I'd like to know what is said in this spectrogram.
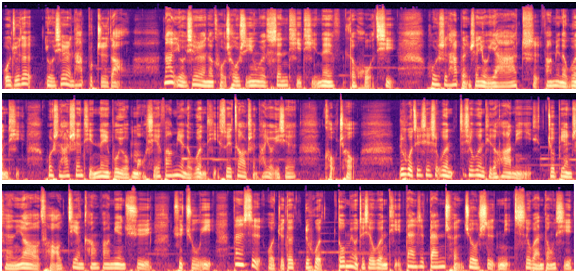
我觉得有些人他不知道。那有些人的口臭是因为身体体内的火气，或是他本身有牙齿方面的问题，或是他身体内部有某些方面的问题，所以造成他有一些口臭。如果这些是问这些问题的话，你就变成要朝健康方面去去注意。但是我觉得，如果都没有这些问题，但是单纯就是你吃完东西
